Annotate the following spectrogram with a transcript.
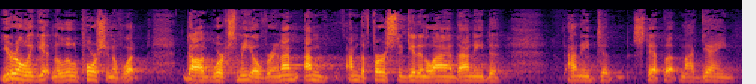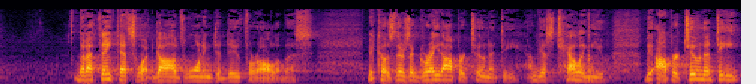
you're only getting a little portion of what God works me over. And I'm, I'm, I'm the first to get in line. I need to, I need to step up my game. But I think that's what God's wanting to do for all of us because there's a great opportunity. I'm just telling you, the opportunity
